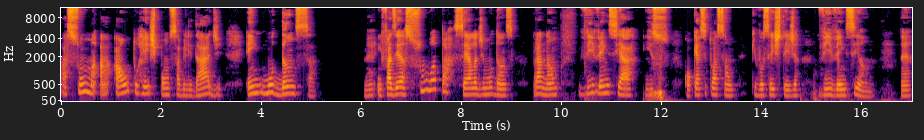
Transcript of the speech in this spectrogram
assuma a autorresponsabilidade em mudança né? em fazer a sua parcela de mudança para não vivenciar isso, qualquer situação que você esteja vivenciando. Né?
